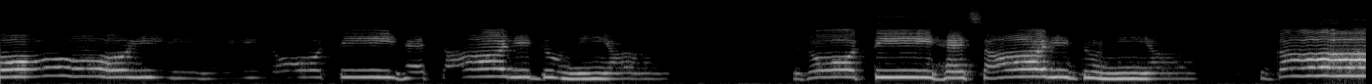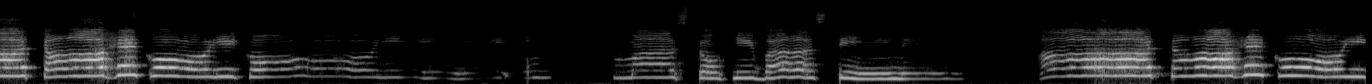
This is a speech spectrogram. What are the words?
कोई? रोती है सारी दुनिया, रोती है सारी दुनिया। गाता है कोई कोई? मस्तों की बस्ती में आता है कोई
